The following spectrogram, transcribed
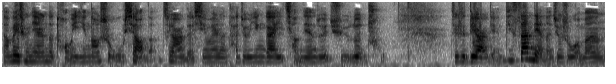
那未成年人的同意应当是无效的。这样的行为人他就应该以强奸罪去论处。这是第二点。第三点呢，就是我们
